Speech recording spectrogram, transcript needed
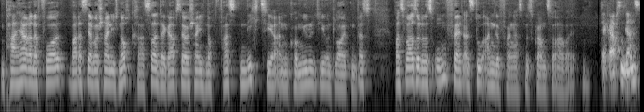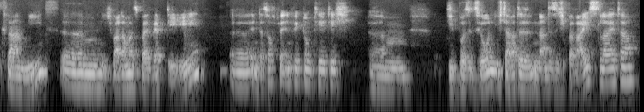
Ein paar Jahre davor war das ja wahrscheinlich noch krasser. Da gab es ja wahrscheinlich noch fast nichts hier an Community und Leuten. Was, was war so das Umfeld, als du angefangen hast, mit Scrum zu arbeiten? Da gab es einen ganz klaren Need. Ähm, ich war damals bei web.de äh, in der Softwareentwicklung tätig. Ähm, die Position, die ich da hatte, nannte sich Bereichsleiter.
